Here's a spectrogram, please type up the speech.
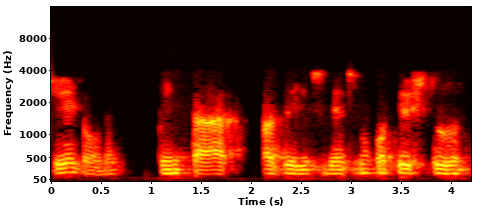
chegam, né? tentar fazer isso dentro de um contexto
